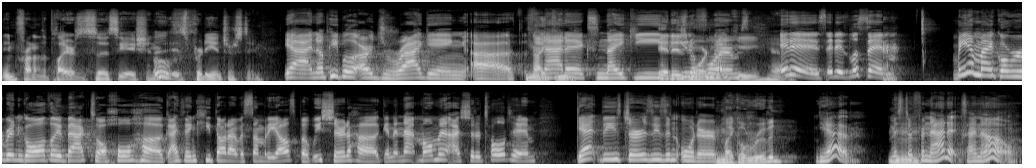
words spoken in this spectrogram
in front of the Players Association Oof. is pretty interesting. Yeah, I know people are dragging uh, Nike. Fanatics, Nike. It is uniforms. more Nike. Yeah. It is. It is. Listen, me and Michael Rubin go all the way back to a whole hug. I think he thought I was somebody else, but we shared a hug. And in that moment, I should have told him, get these jerseys in order. Michael Rubin? Yeah. Mr. Mm. Fanatics. I know.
